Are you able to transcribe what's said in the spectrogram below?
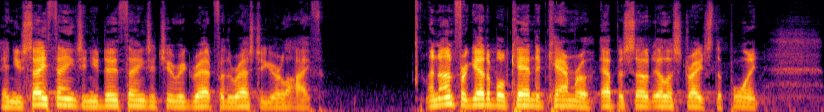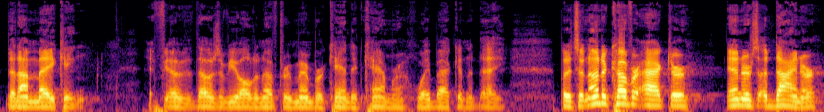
And you say things and you do things that you regret for the rest of your life. An unforgettable candid camera episode illustrates the point that I'm making. If you, those of you old enough to remember Candid Camera way back in the day. But it's an undercover actor enters a diner,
